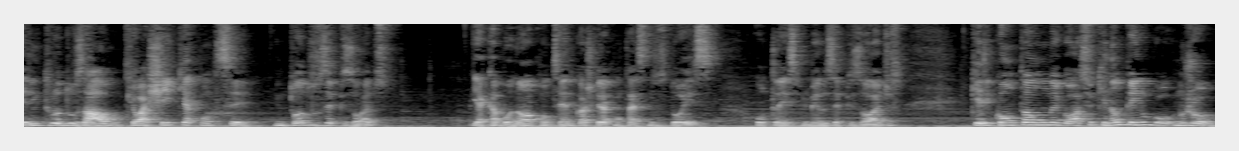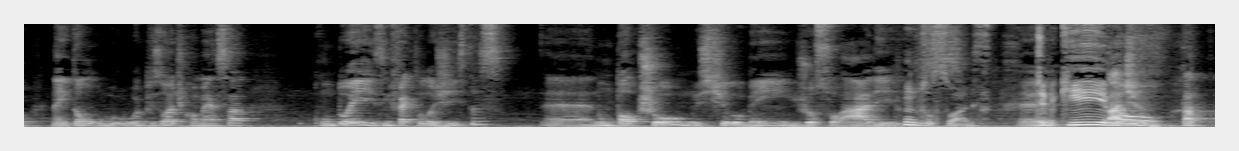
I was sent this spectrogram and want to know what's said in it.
ele introduz algo que eu achei que ia acontecer em todos os episódios. E acabou não acontecendo, que eu acho que ele acontece nos dois ou três primeiros episódios. Que ele conta um negócio que não tem no, no jogo. Né? Então o, o episódio começa com dois infectologistas é, num talk show, no estilo bem Jô Soares. Jô Soares. É, Jimmy Kimmel. Tati, Ta-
